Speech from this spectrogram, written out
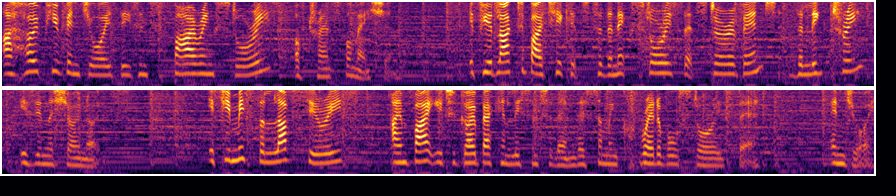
I hope you've enjoyed these inspiring stories of transformation. If you'd like to buy tickets to the next Stories That Stir event, the link tree is in the show notes. If you missed the Love series, I invite you to go back and listen to them. There's some incredible stories there. Enjoy.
